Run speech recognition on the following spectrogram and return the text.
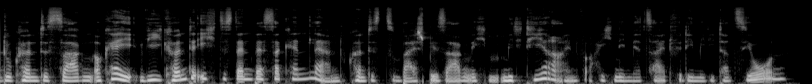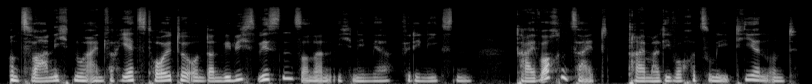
du könntest sagen, okay, wie könnte ich das denn besser kennenlernen? Du könntest zum Beispiel sagen, ich meditiere einfach, ich nehme mir Zeit für die Meditation. Und zwar nicht nur einfach jetzt, heute und dann will ich es wissen, sondern ich nehme mir für die nächsten drei Wochen Zeit, dreimal die Woche zu meditieren und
